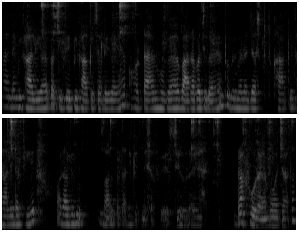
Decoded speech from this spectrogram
मैंने भी खा लिया है, पतिदेव भी खा के चले गए हैं और टाइम हो गया है, बारह बज गए हैं तो भी मैंने जस्ट खा के थाली रखी है। और अभी बाल पता नहीं कितने सफ़ेद से हो रहे हैं। रफ हो रहे हैं बहुत ज़्यादा।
